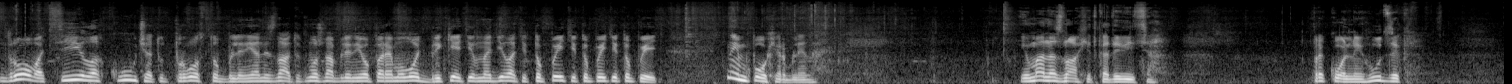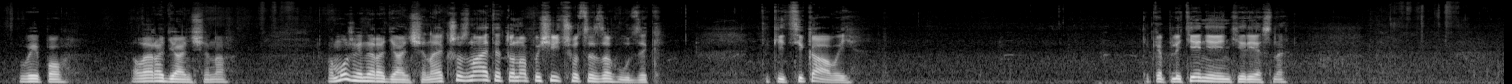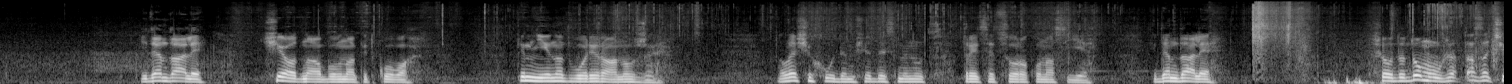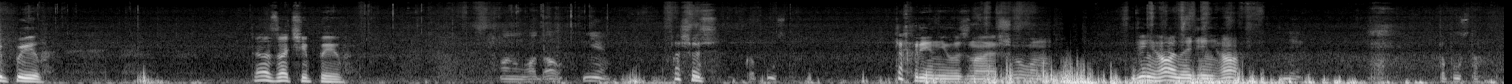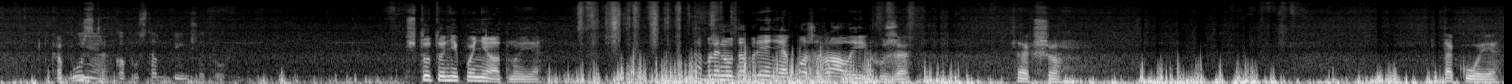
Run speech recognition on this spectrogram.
дрова, ціла куча. Тут просто, блін, я не знаю, тут можна, блін, його перемолоть, брикетів наділати, і топить, і топить. Ну похер, блін. І в мене знахідка, дивіться. Прикольний гудзик випав. Але радянщина. А може і не радянщина. Якщо знаєте, то напишіть, що це за гудзик. Такий цікавий. Таке плетіння інтересне. Йдемо далі. Ще одна обувна підкова. Темніє на дворі рано вже. Але ще худим, ще десь минут 30-40 у нас є. Йдемо далі. Пішов додому вже та зачепив. Та зачепив. А ну вгадав. Ні, Та щось. капуста. Та хрен його знає, що воно. Деньга, не деньга. Ні. Капуста. Капуста. Ні, капуста більше трохи. Что-то непонятное. Та, блин, удобрения пожрали їх уже. Так що. Такое.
